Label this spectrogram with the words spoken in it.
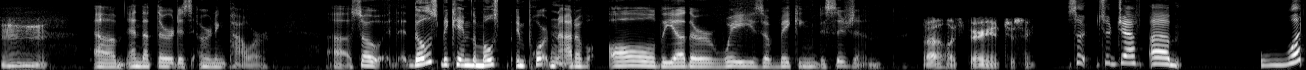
mm. um, and the third is earning power. Uh, so those became the most important out of all the other ways of making decision. Well, that's very interesting. So, so Jeff, um, what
